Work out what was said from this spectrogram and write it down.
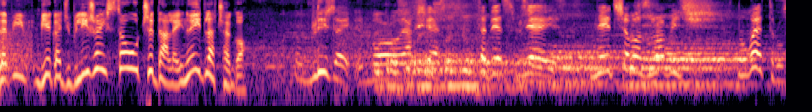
Lepiej biegać bliżej stołu czy dalej? No i dlaczego? bliżej, bo jak się wtedy jest mniej, mniej trzeba zrobić no, metrów.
